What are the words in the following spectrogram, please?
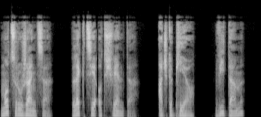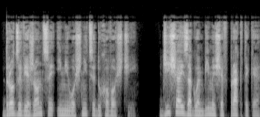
Moc różańca. Lekcje od święta. Achka Pio. Witam, drodzy wierzący i miłośnicy duchowości. Dzisiaj zagłębimy się w praktykę,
